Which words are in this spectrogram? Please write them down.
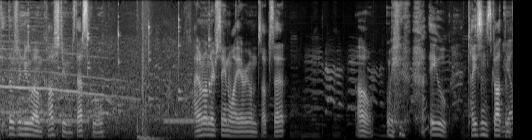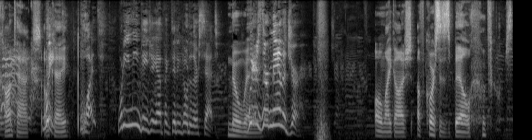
Th those are new um costumes. That's cool. I don't understand why everyone's upset. Oh, wait. Ew. Tyson's got them contacts. Okay. Wait, what? What do you mean DJ Epic didn't go to their set? No way. Where's their manager? Oh my gosh. Of course it's Bill. of course.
